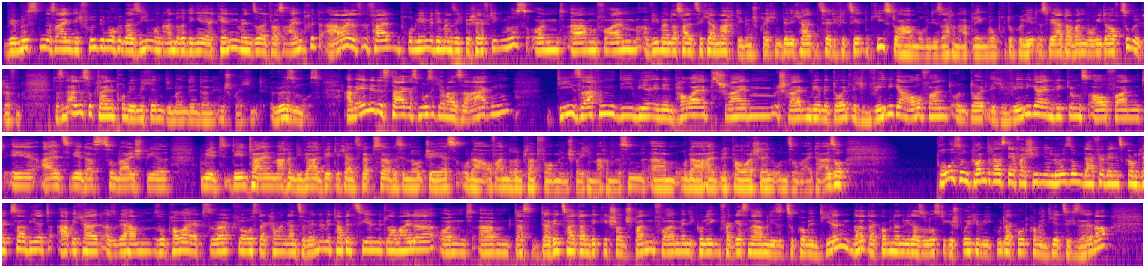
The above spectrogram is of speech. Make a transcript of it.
wir müssten das eigentlich früh genug über sieben und andere Dinge erkennen, wenn so etwas eintritt. Aber das ist halt ein Problem, mit dem man sich beschäftigen muss und ähm, vor allem, wie man das halt sicher macht. Dementsprechend will ich halt einen zertifizierten Keystore haben, wo wir die Sachen ablegen, wo protokolliert ist, wer hat da wann wo wieder auf zugegriffen. Das sind alles so kleine Problemchen, die man denn dann entsprechend lösen muss. Am Ende des Tages muss ich aber sagen, die Sachen, die wir in den Power Apps schreiben, schreiben wir mit deutlich weniger Aufwand und deutlich weniger Entwicklungsaufwand, eh, als wir das zum Beispiel mit den Teilen machen, die wir halt wirklich als Webservice in Node.js oder auf anderen Plattformen entsprechend machen müssen ähm, oder halt mit PowerShell und so weiter. Also Pros und Kontras der verschiedenen Lösungen. Dafür, wenn es komplexer wird, habe ich halt, also wir haben so Power Apps Workflows, da kann man ganze Wände mit tapezieren mittlerweile. Und ähm, das, da wird's halt dann wirklich schon spannend, vor allem wenn die Kollegen vergessen haben, diese zu kommentieren. Ne? Da kommen dann wieder so lustige Sprüche wie guter Code kommentiert sich selber.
